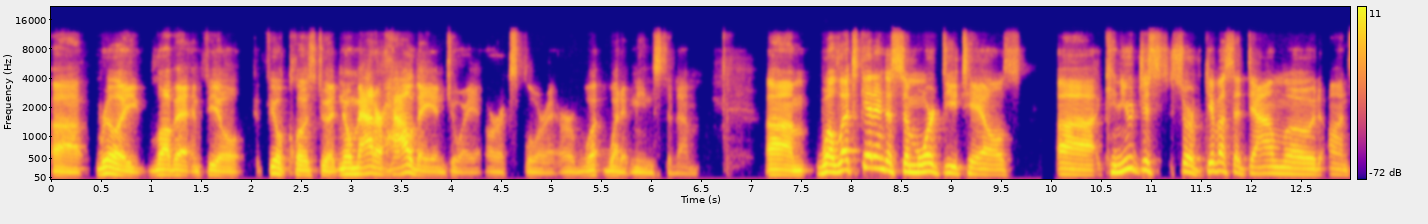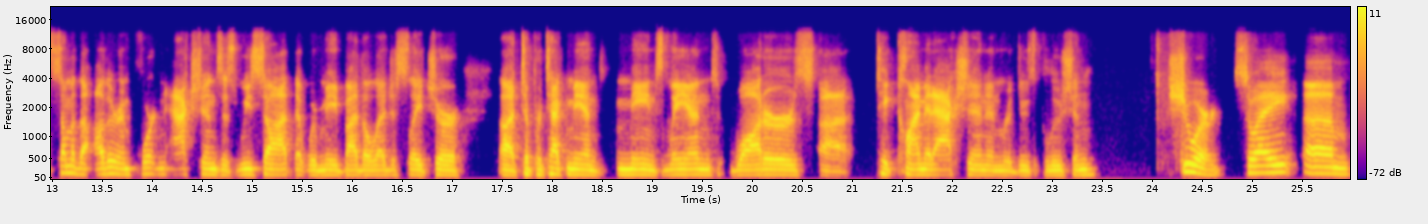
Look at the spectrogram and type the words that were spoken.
uh, really love it and feel feel close to it, no matter how they enjoy it or explore it or what what it means to them. Um, well, let's get into some more details uh, can you just sort of give us a download on some of the other important actions as we saw it that were made by the legislature uh, to protect man, Maine's land, waters, uh, take climate action, and reduce pollution? Sure. So I um,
